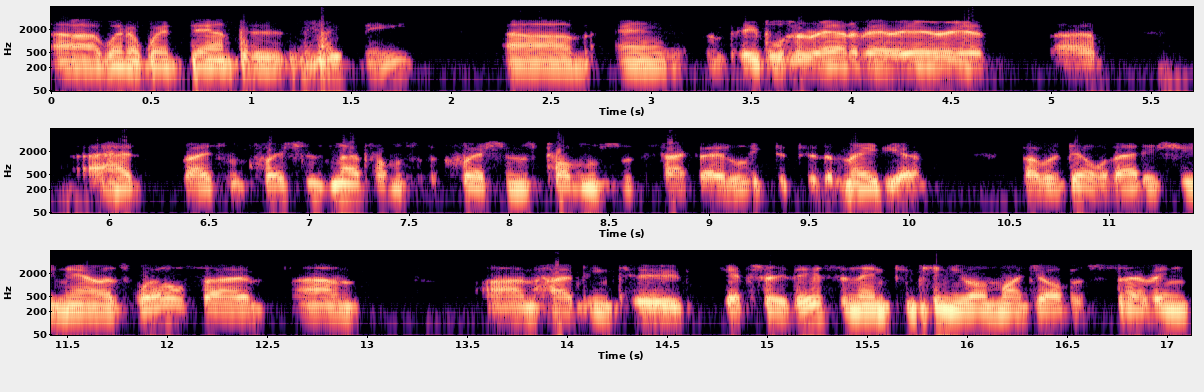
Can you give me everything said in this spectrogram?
uh, when it went down to Sydney, um, and some people who are out of our area uh, had raised some questions. No problems with the questions, problems with the fact they leaked it to the media. But we've dealt with that issue now as well. So um, I'm hoping to get through this and then continue on my job of serving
